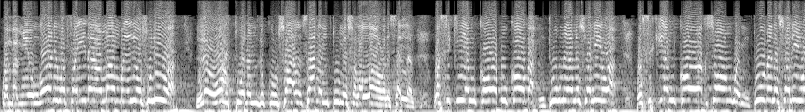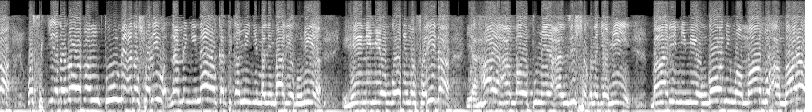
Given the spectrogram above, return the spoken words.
kwamba miongoni mwa faida ya mambo yaliyosuliwa leo watu wanamdhukuru sana, mtume salllahu alehi wasallam. Wasikia mkoa wa bukoba mtume ameswaliwa. Wasikia mkoa wa songwe mtume anaswaliwa. Wasikia dodoma mtume anaswaliwa. Na mengineyo katika miji mbalimbali ya dunia hii ni miongoni mwa faida ya haya ambayo tumeyaanzisha kuna jamii bali ni miongoni mwa mambo ambayo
